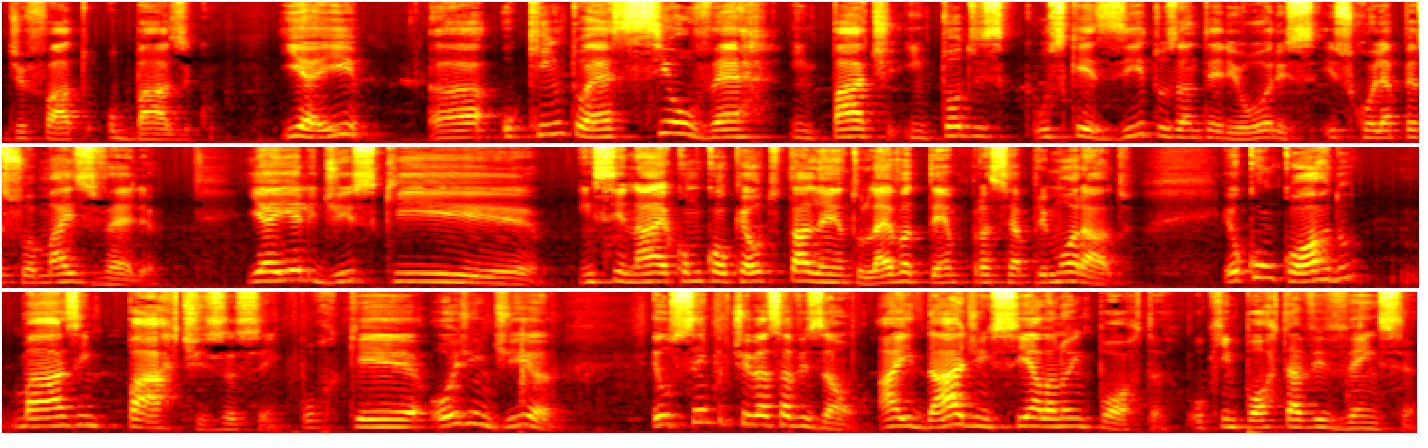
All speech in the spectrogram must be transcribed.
de fato, o básico. E aí, Uh, o quinto é: se houver empate em todos os quesitos anteriores, escolha a pessoa mais velha. E aí ele diz que ensinar é como qualquer outro talento, leva tempo para ser aprimorado. Eu concordo, mas em partes, assim, porque hoje em dia eu sempre tive essa visão. A idade em si ela não importa, o que importa é a vivência.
